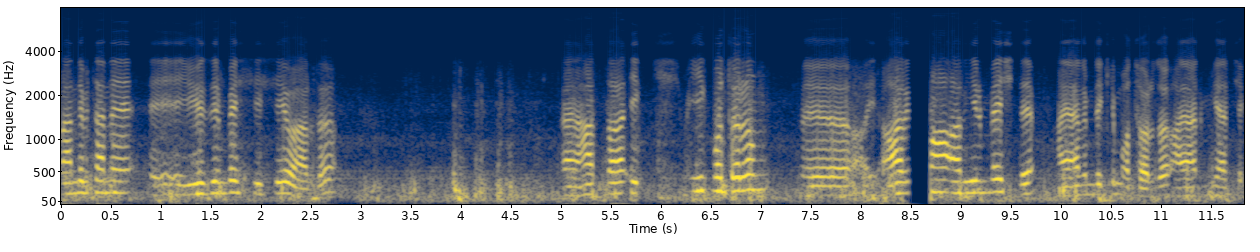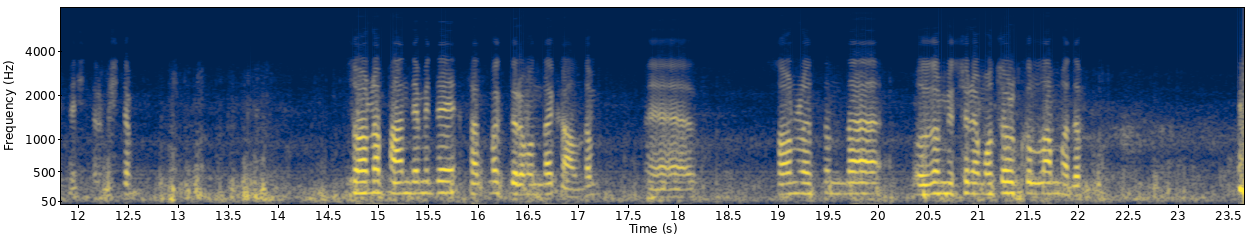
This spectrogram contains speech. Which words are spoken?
Bende bir tane e, 125 cc vardı. Yani hatta ilk ilk motorum e, R R25'ti. Hayalimdeki motordu. Hayalimi gerçekleştirmiştim. Sonra pandemide satmak durumunda kaldım. Ee, sonrasında uzun bir süre motor kullanmadım.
